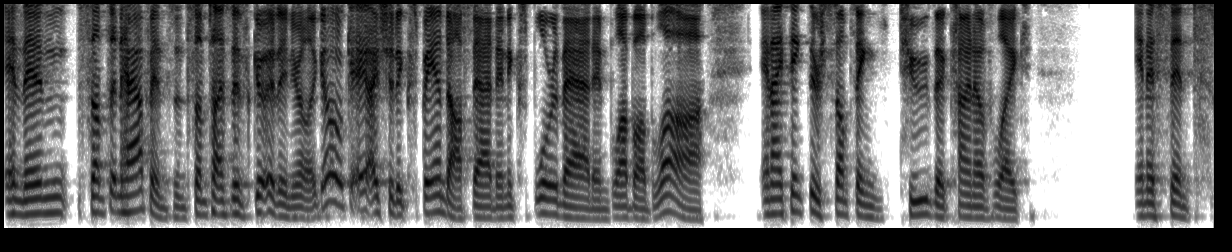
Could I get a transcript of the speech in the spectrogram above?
and then something happens and sometimes it's good and you're like oh, okay i should expand off that and explore that and blah blah blah. And i think there's something to the kind of like innocent,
